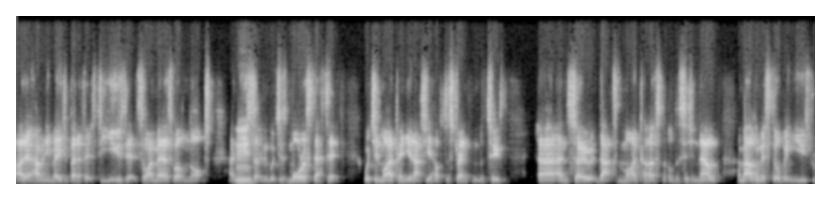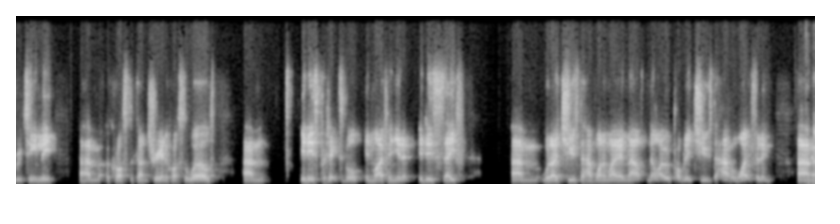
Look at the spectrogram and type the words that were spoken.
I don't have any major benefits to use it, so I may as well not and mm. use something which is more aesthetic, which in my opinion actually helps to strengthen the tooth. Uh, and so that's my personal decision. Now, amalgam is still being used routinely um, across the country and across the world. Um, it is predictable, in my opinion. It, it is safe. Um, would I choose to have one in my own mouth? No, I would probably choose to have a white filling um, yeah.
